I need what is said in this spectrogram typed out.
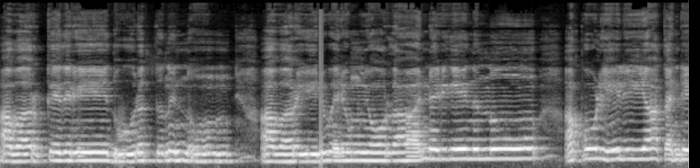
അവർക്കെതിരെ ദൂരത്ത് നിന്നു. അവർ ഇരുവരും യോർദാൻ അരികെ നിന്നു. അപ്പോൾ ഏലിയ തന്റെ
